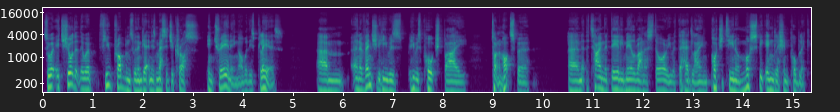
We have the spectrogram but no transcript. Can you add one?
So it showed that there were few problems with him getting his message across in training or with his players. Um, and eventually he was he was poached by Tottenham Hotspur. And at the time, the Daily Mail ran a story with the headline Pochettino must speak English in public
